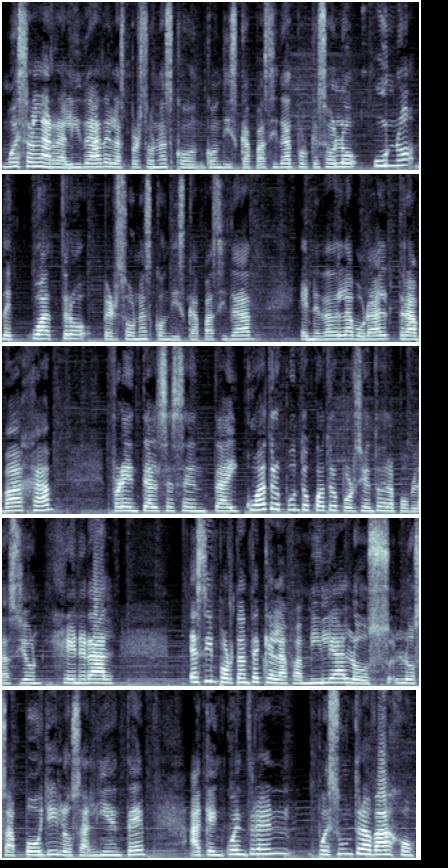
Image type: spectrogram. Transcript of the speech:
muestran la realidad de las personas con, con, discapacidad, porque solo uno de cuatro personas con discapacidad en edad laboral trabaja frente al 64.4% de la población general. Es importante que la familia los, los apoye y los aliente a que encuentren pues un trabajo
